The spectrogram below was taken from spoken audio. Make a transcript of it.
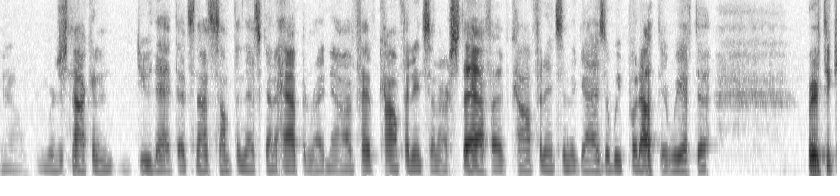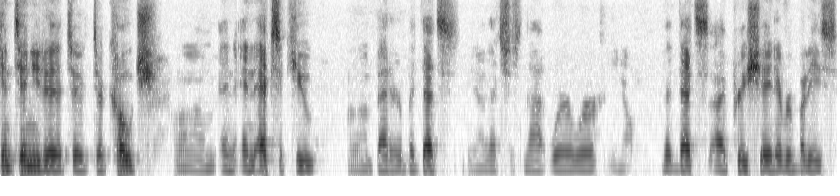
you know, we're just not going to do that. That's not something that's going to happen right now. I have confidence in our staff. I have confidence in the guys that we put out there. We have to, we have to continue to to, to coach um, and and execute um, better. But that's you know that's just not where we're you know that that's I appreciate everybody's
